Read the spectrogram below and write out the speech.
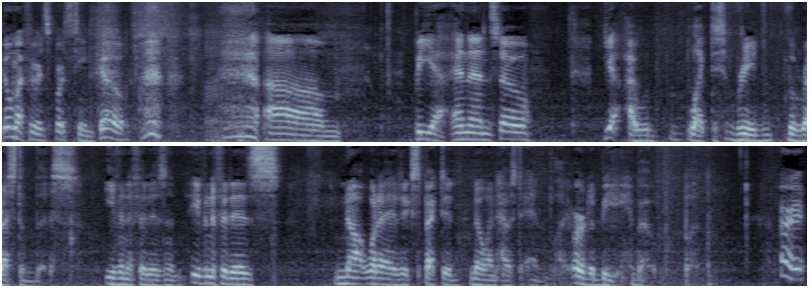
go my favorite sports team, go. Um, but yeah, and then so yeah, I would like to read the rest of this, even if it isn't, even if it is not what I had expected. No End House to end like or to be about. But all right,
